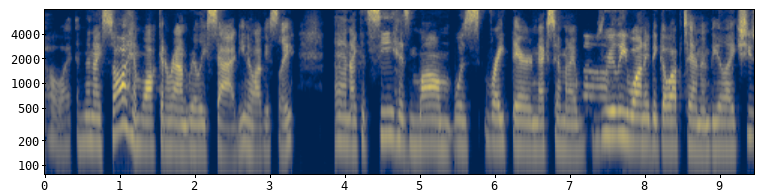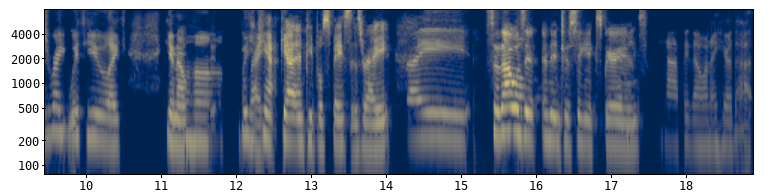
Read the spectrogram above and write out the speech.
oh and then i saw him walking around really sad you know obviously and i could see his mom was right there next to him and i Oh. really wanted to go up to him and be like she's right with you like you know Uh-huh. but you right. can't get in people's spaces right Right. so that was Oh. a, an interesting experience Happy though when I hear that.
